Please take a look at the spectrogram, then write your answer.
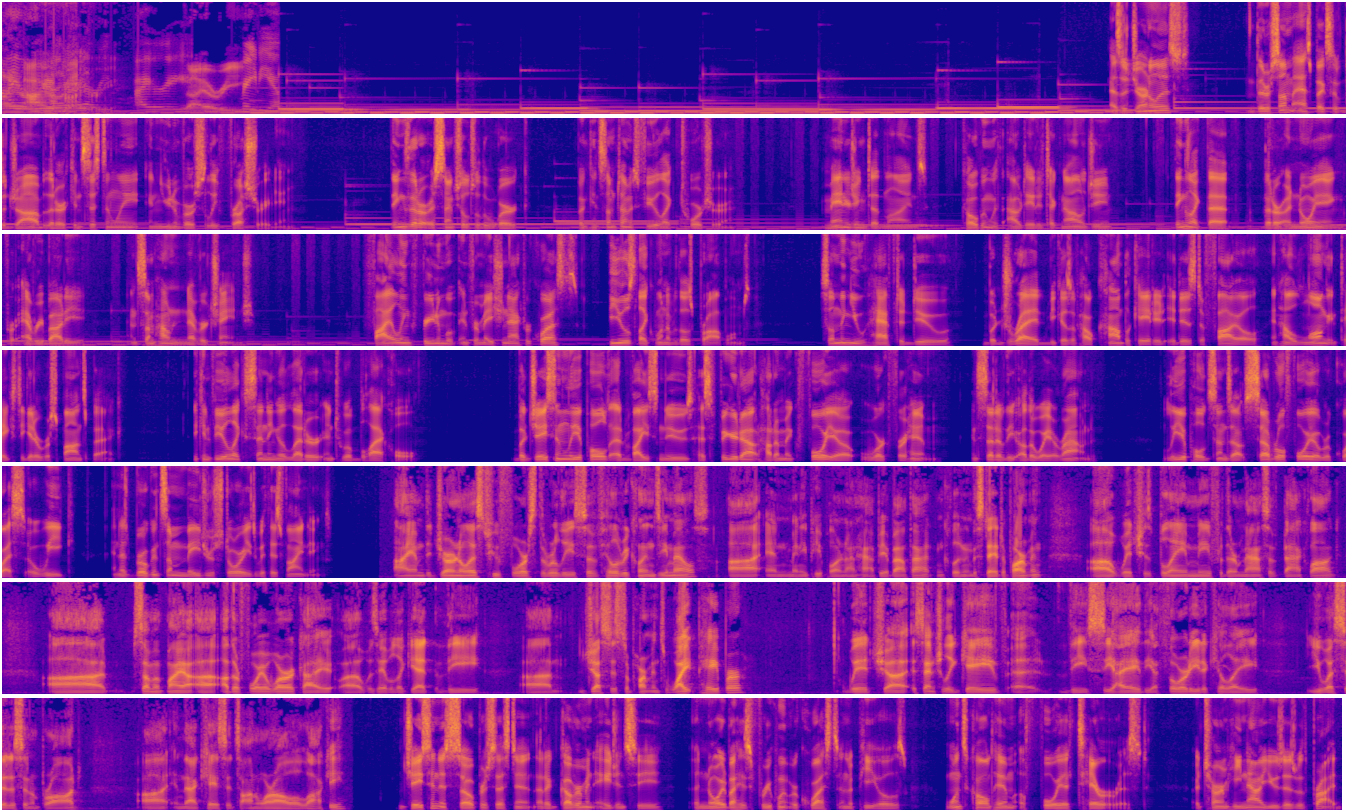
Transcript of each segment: IRE. IRE. Diary. Radio. As a journalist, there are some aspects of the job that are consistently and universally frustrating. Things that are essential to the work, but can sometimes feel like torture. Managing deadlines, coping with outdated technology, things like that that are annoying for everybody and somehow never change. Filing Freedom of Information Act requests feels like one of those problems. Something you have to do, but dread because of how complicated it is to file and how long it takes to get a response back. It can feel like sending a letter into a black hole. But Jason Leopold at Vice News has figured out how to make FOIA work for him instead of the other way around. Leopold sends out several FOIA requests a week and has broken some major stories with his findings. I am the journalist who forced the release of Hillary Clinton's emails, uh, and many people are not happy about that, including the State Department, uh, which has blamed me for their massive backlog. Uh, some of my uh, other FOIA work, I uh, was able to get the um, Justice Department's white paper, which uh, essentially gave the CIA the authority to kill a U.S. citizen abroad. in that case, it's Anwar al Awlaki. Jason is so persistent that a government agency, annoyed by his frequent requests and appeals, once called him a FOIA terrorist, a term he now uses with pride.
